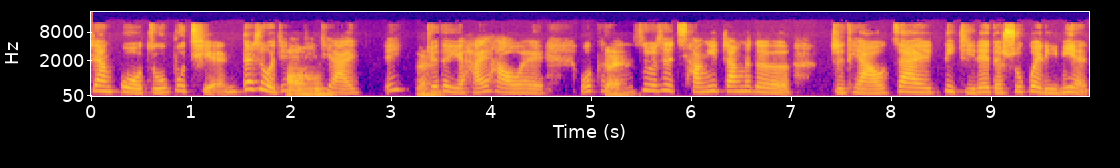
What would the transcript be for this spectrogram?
这样裹足不前，但是我今天听起来，哎、觉得也还好哎。我可能是不是藏一张那个纸条在第几类的书柜里面，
